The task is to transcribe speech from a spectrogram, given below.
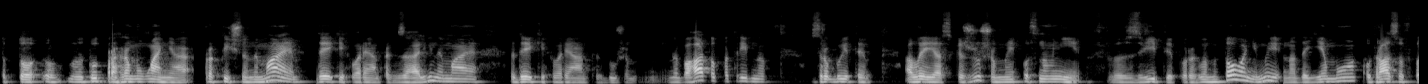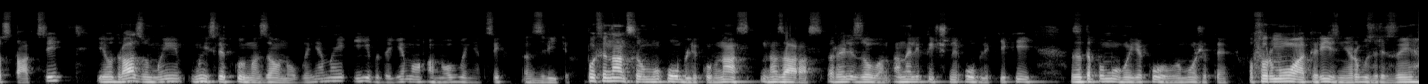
Тобто е, тут програмування практично немає, в деяких варіантах взагалі немає, в деяких варіантах дуже небагато потрібно зробити. Але я скажу, що ми основні звіти порегламентовані ми надаємо одразу в поставці, і одразу ми, ми слідкуємо за оновленнями і видаємо оновлення цих звітів. По фінансовому обліку в нас на зараз реалізований аналітичний облік, який за допомогою якого ви можете формувати різні розрізи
